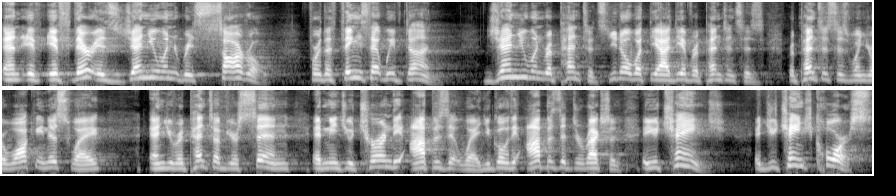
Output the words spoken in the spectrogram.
And if, if there is genuine sorrow for the things that we've done, genuine repentance, you know what the idea of repentance is. Repentance is when you're walking this way and you repent of your sin, it means you turn the opposite way. You go the opposite direction. You change. You change course.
